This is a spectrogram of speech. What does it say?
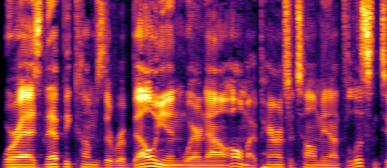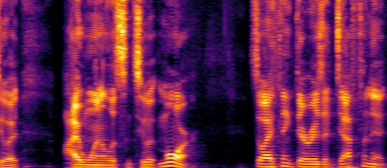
Whereas that becomes the rebellion where now, oh, my parents are telling me not to listen to it. I want to listen to it more. So I think there is a definite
